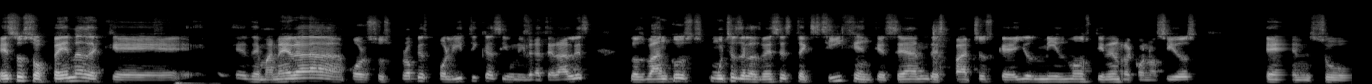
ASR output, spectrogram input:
Eso so pena de que eh, de manera por sus propias políticas y unilaterales, los bancos muchas de las veces te exigen que sean despachos que ellos mismos tienen reconocidos en su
